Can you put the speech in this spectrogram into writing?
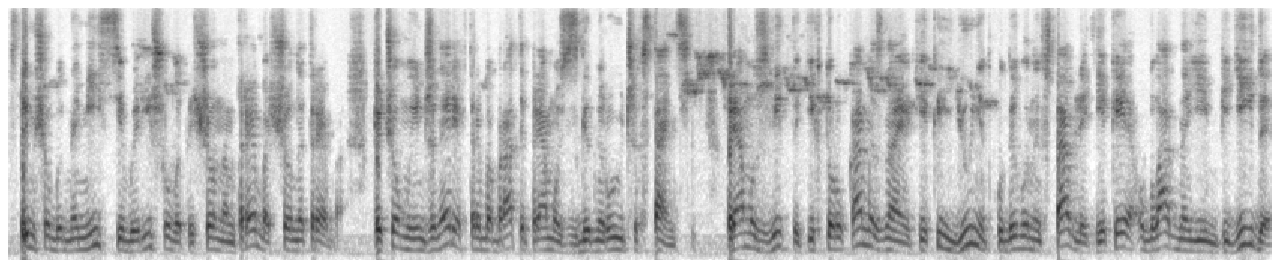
з тим, щоб на місці вирішувати, що нам треба, що не треба. Причому інженерів треба брати прямо з генеруючих станцій, прямо звідти, ті, хто руками знають, який юніт, куди вони вставлять, яке обладнання їм підійде,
